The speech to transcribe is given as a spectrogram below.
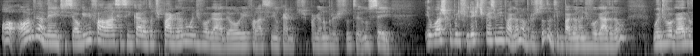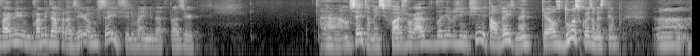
Ó, obviamente, se alguém me falasse assim, cara, eu tô te pagando um advogado, ou alguém falasse assim, eu quero te pagando uma prostituta, eu não sei. Eu acho que eu preferia que tivesse me pagando uma prostituta do que me pagando um advogado, não. O advogado vai me, vai me dar prazer, eu não sei se ele vai me dar prazer. Ah, não sei também, se for advogado do Danilo Gentili, talvez, né? Que é as duas coisas ao mesmo tempo. Ah,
